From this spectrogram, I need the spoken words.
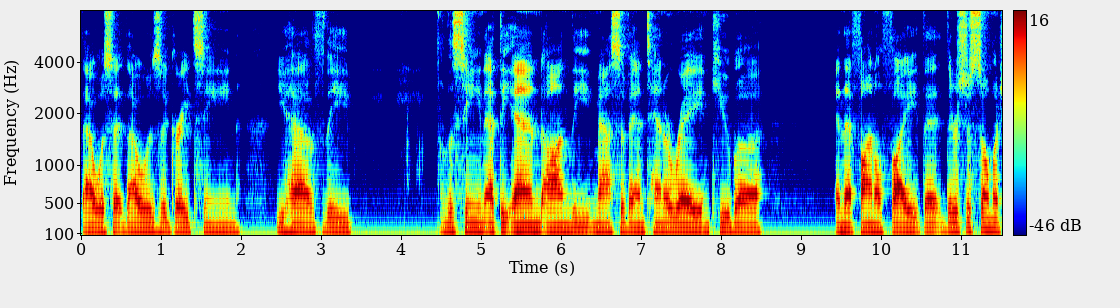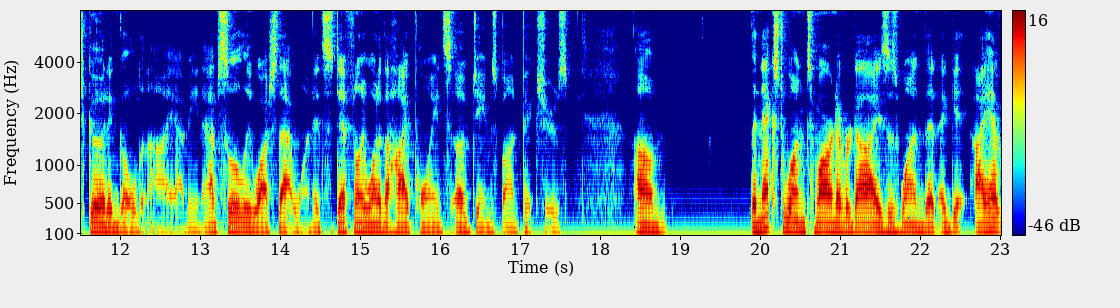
That was a, that was a great scene. You have the the scene at the end on the massive antenna array in Cuba and that final fight that there's just so much good in goldeneye i mean absolutely watch that one it's definitely one of the high points of james bond pictures um, the next one tomorrow never dies is one that again i have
